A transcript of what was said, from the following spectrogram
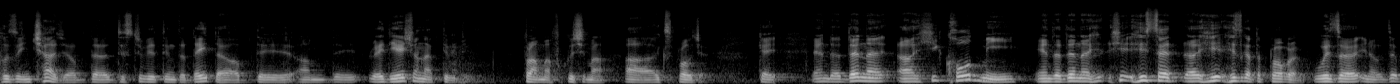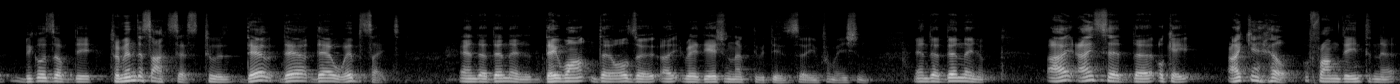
who's in charge of the distributing the data of the, um, the radiation activities from Fukushima explosion. Okay, and uh, then uh, uh, he called me, and uh, then uh, he, he said uh, he, has got a problem with, you know, the, because of the tremendous access to their, their, their websites and uh, then uh, they want the, all the uh, radiation activities information. And then you know, I, I said, okay, I can help from the internet,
